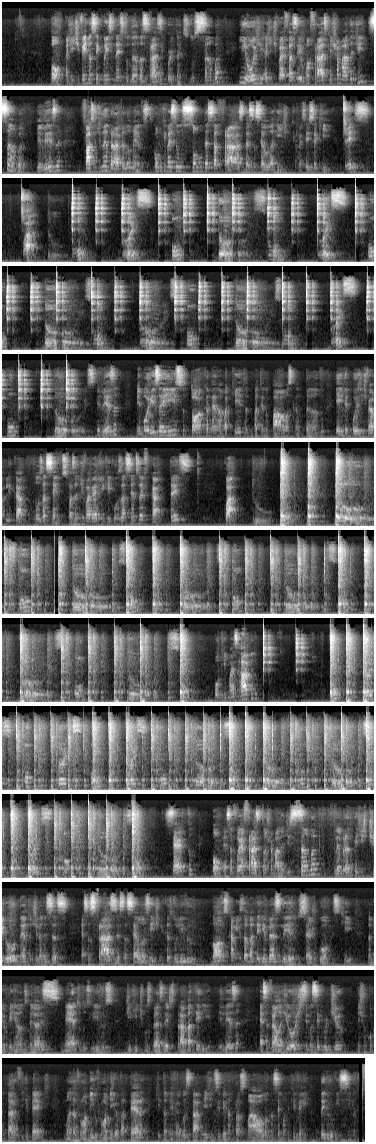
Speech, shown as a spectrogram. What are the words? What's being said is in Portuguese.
Bom, a gente vem na sequência né, estudando as frases importantes do samba e hoje a gente vai fazer uma frase que é chamada de samba, beleza? Fácil de lembrar pelo menos. Como que vai ser o som dessa frase, dessa célula rítmica? Vai ser isso aqui. 3, 4, 1, 2, 1, 2, 1, 2, 1, 2, 1, beleza? Memoriza isso, toca né, na baqueta, batendo palmas, cantando, e aí depois a gente vai aplicar nos acentos. Fazendo devagarinho aqui com os acentos vai ficar 3, 4, 1, 2, 1, 2, 1, 2, 1, 2, 1, 2, 1, 2, um pouquinho mais rápido. Um, dois, um, dois, Bom, essa foi a frase então chamada de samba. Lembrando que a gente tirou, né? Estou tirando essas, essas frases, essas células rítmicas do livro Novos Caminhos da Bateria Brasileira, do Sérgio Gomes, que, na minha opinião, é um dos melhores métodos, livros de ritmos brasileiros para bateria, beleza? Essa foi a aula de hoje. Se você curtiu, deixa um comentário, um feedback, manda para um amigo, para uma amiga batera que também vai gostar e a gente se vê na próxima aula, na semana que vem, The Groove Ensina.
